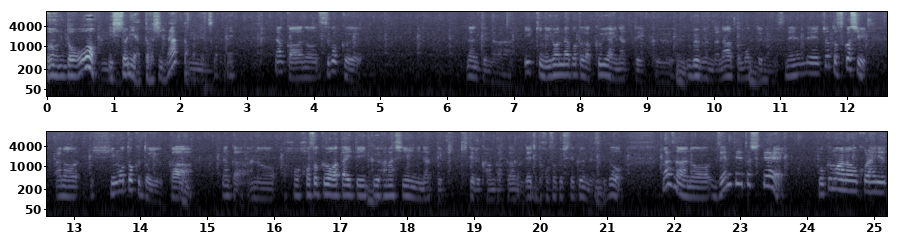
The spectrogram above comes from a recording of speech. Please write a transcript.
運動を一緒にやってほしいなと思ってるんですけどね。なんかあのすごくなんていうんだろうな一気にいろんなことがクリアになっていく部分だなと思ってるんですね、でちょっと少しあの紐解くというか、なんかあのほ補足を与えていく話になってききてる感覚があるのでちょっと補足していくんですけど、まずあの前提として僕もあのここら辺に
